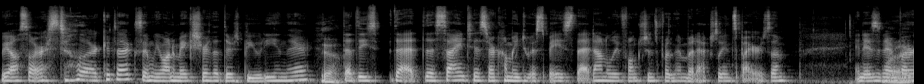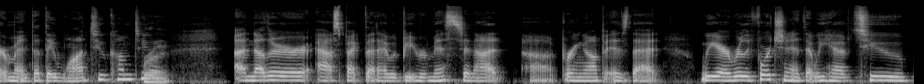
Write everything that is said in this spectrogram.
we also are still architects and we want to make sure that there's beauty in there. Yeah. That these that the scientists are coming to a space that not only functions for them but actually inspires them and is an environment that they want to come to right another aspect that I would be remiss to not uh, bring up is that we are really fortunate that we have two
